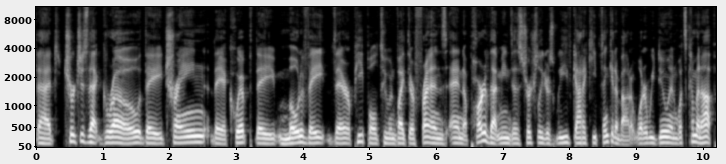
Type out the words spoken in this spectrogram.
that churches that grow, they train, they equip, they motivate their people to invite their friends, and a part of that means as church leaders, we've got to keep thinking about it. What are we doing? What's coming up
